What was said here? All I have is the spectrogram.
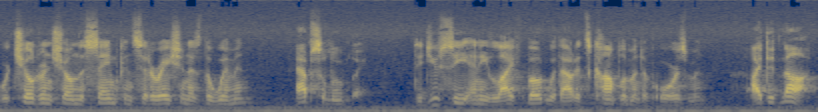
Were children shown the same consideration as the women? Absolutely. Did you see any lifeboat without its complement of oarsmen? I did not.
